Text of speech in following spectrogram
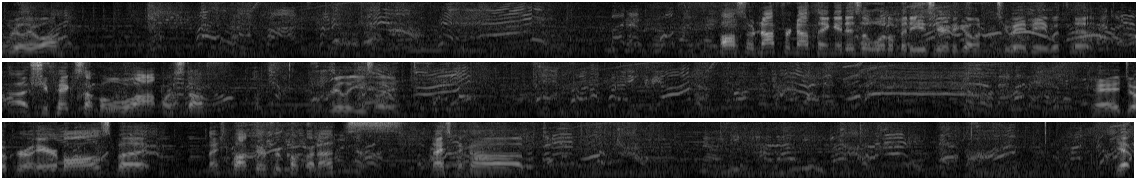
really well. Also, not for nothing, it is a little bit easier to go into 2AB with it. Uh, she picks up a lot more stuff really easily. Okay, Dokuro air balls, but nice block there for qoqonuts. Nice pickup. Yep.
